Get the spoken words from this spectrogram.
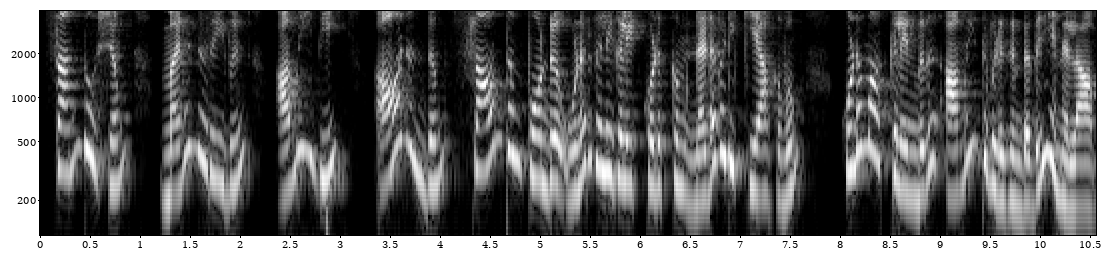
சந்தோஷம் மனநிறைவு அமைதி ஆனந்தம் சாந்தம் போன்ற உணர்வலைகளை கொடுக்கும் நடவடிக்கையாகவும் குணமாக்கல் என்பது அமைந்து விடுகின்றது எனலாம்.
